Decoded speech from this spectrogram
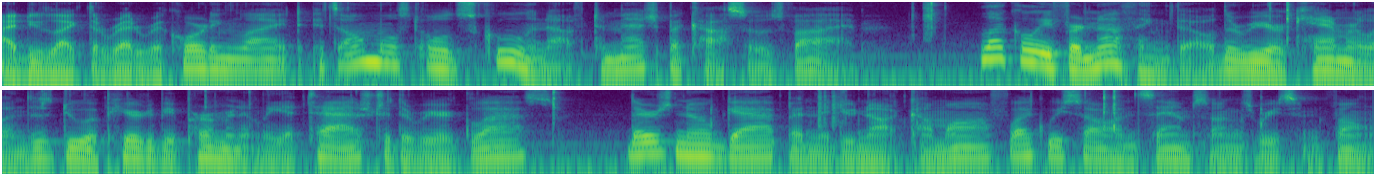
I do like the red recording light, it's almost old school enough to match Picasso's vibe. Luckily for nothing though, the rear camera lenses do appear to be permanently attached to the rear glass. There's no gap and they do not come off like we saw on Samsung's recent phone.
